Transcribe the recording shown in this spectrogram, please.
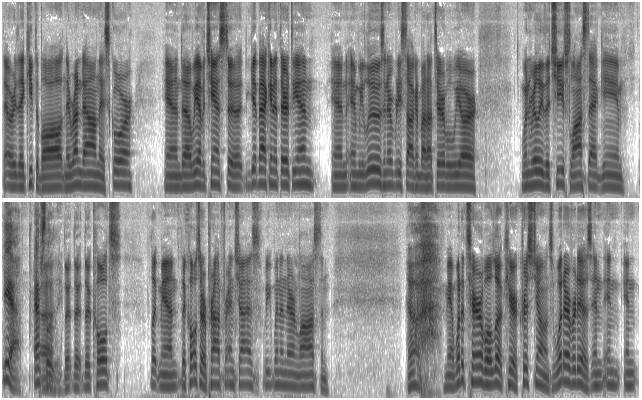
they, or they keep the ball and they run down. They score, and uh, we have a chance to get back in it there at the end. And and we lose, and everybody's talking about how terrible we are when really the Chiefs lost that game. Yeah. Uh, Absolutely. the, the the Colts. Look, man, the Colts are a proud franchise. We went in there and lost, and uh, man, what a terrible look here, Chris Jones. Whatever it is, and and and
